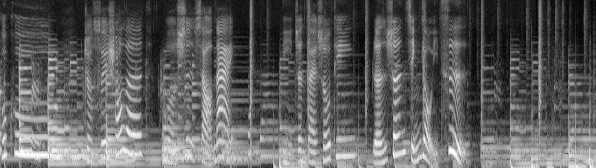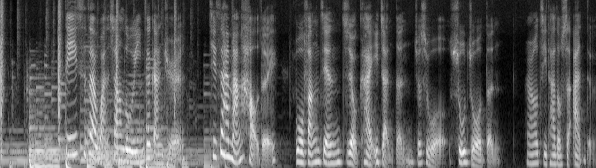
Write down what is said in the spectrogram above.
酷酷，Just say Charlotte，我是小奈，你正在收听《人生仅有一次》。在晚上录音，这感觉其实还蛮好的诶。我房间只有开一盏灯，就是我书桌灯，然后其他都是暗的。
